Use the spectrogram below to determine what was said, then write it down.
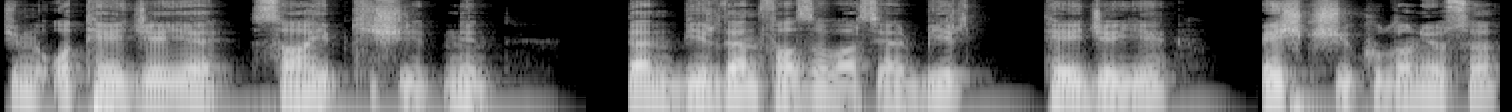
Şimdi o TC'ye sahip kişinin den birden fazla varsa yani bir TC'yi 5 kişi kullanıyorsa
